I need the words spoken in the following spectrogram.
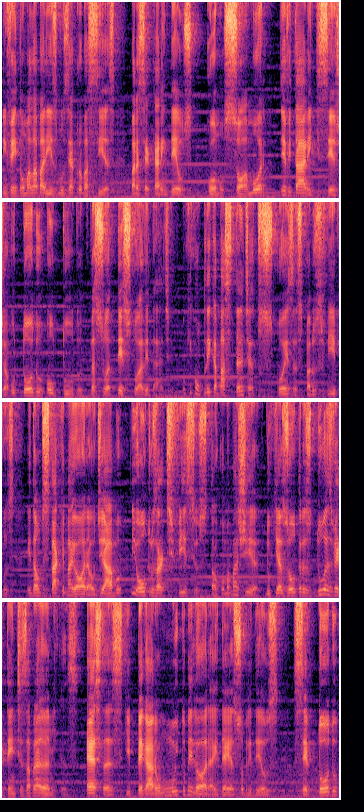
inventam malabarismos e acrobacias para cercarem Deus como só amor evitarem que seja o todo ou tudo na sua textualidade. O que complica bastante as coisas para os vivos e dá um destaque maior ao diabo e outros artifícios, tal como a magia, do que as outras duas vertentes abraâmicas. Estas que pegaram muito melhor a ideia sobre Deus ser todo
